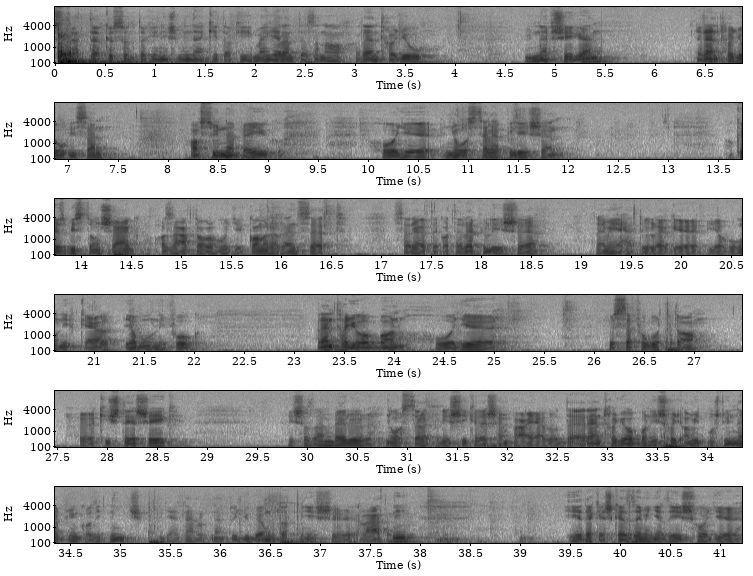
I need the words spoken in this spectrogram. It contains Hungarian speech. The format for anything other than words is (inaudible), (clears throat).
Tisztelettel köszöntök én is mindenkit, aki megjelent ezen a rendhagyó ünnepségen. Rendhagyó, hiszen azt ünnepeljük, hogy nyolc településen a közbiztonság azáltal, hogy kamerarendszert szereltek a településre, remélhetőleg javulni kell, javulni fog. Rendhagyó abban, hogy összefogott a kistérség, és az belül 8 település sikeresen pályázott. De rendhagy abban is, hogy amit most ünneplünk, az itt nincs, ugye nem, nem tudjuk bemutatni és látni. Érdekes kezdeményezés, hogy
